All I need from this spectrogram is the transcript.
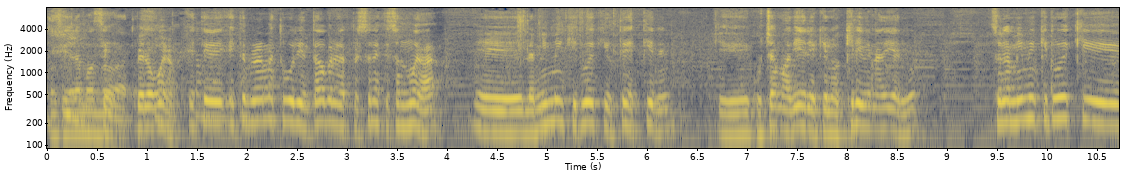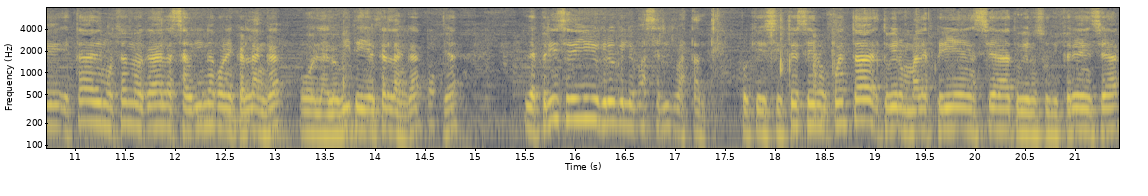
consideramos Sí, novatos. pero bueno, este, este programa estuvo orientado para las personas que son nuevas, eh, las mismas inquietudes que ustedes tienen, que escuchamos a diario, que lo escriben a diario, son las mismas inquietudes que estaba demostrando acá la Sabrina con el Carlanga, o la Lobita y el Carlanga, ¿ya? La experiencia de ellos yo creo que les va a servir bastante, porque si ustedes se dieron cuenta, tuvieron mala experiencia, tuvieron sus diferencias,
